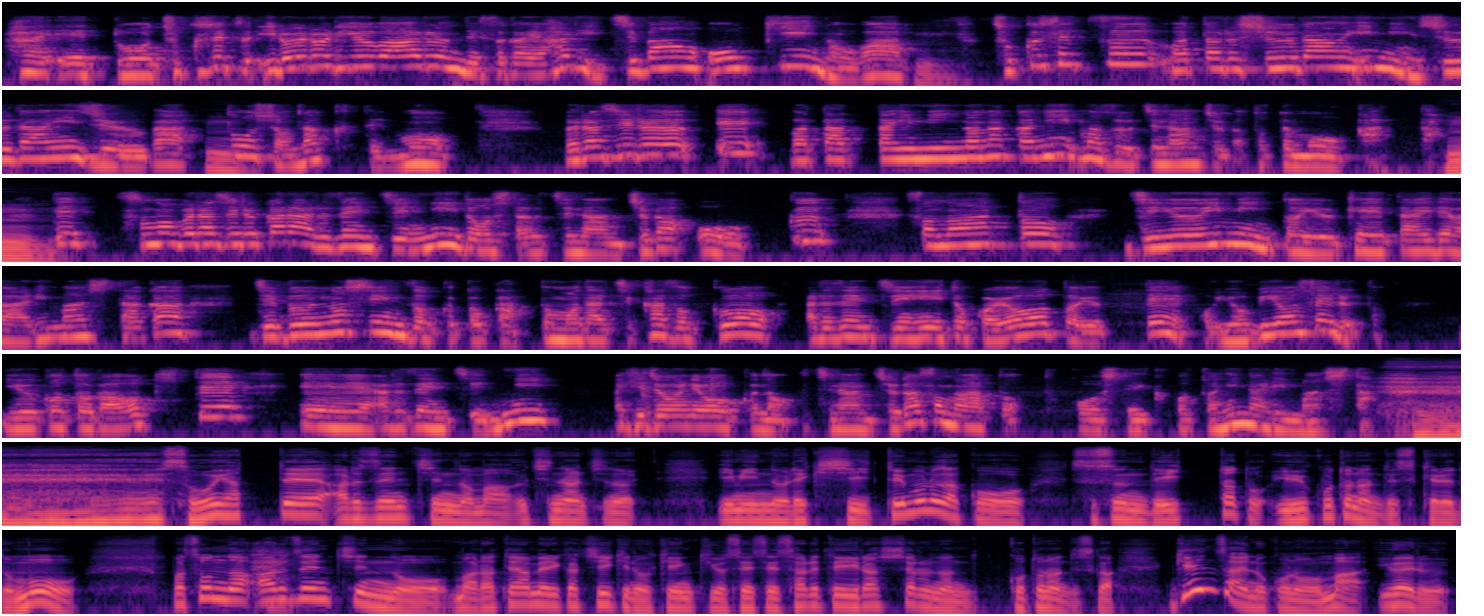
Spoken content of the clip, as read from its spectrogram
はい、えっ、ー、と直接いろいろ理由はあるんですがやはり一番大きいのは、うん、直接渡る集団移民集団移住が当初なくても、うん、ブラジルへ渡った移民の中にまずうちなんちゅうがとても多かった、うん、でそのブラジルからアルゼンチンに移動したうちなんちゅうが多くその後自由移民という形態ではありましたが自分の親族とか友達家族をアルゼンチンいいとこよと言ってこう呼び寄せると。いうことが起きて、えー、アルゼンチンに非常に多くのウチナンチュがその後渡航していくことになりました。へえ、そうやってアルゼンチンのまあウチナンチュの移民の歴史というものがこう進んでいったということなんですけれども、まあそんなアルゼンチンの、まあラテンアメリカ地域の研究を先生されていらっしゃるなんことなんですが、現在のこのまあいわゆる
